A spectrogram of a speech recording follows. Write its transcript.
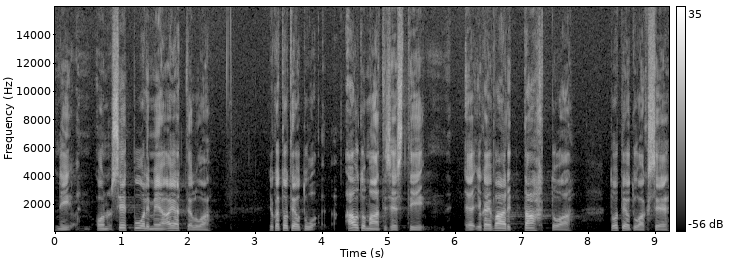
niin on se puoli meidän ajattelua, joka toteutuu automaattisesti joka ei vaadi tahtoa toteutuakseen.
